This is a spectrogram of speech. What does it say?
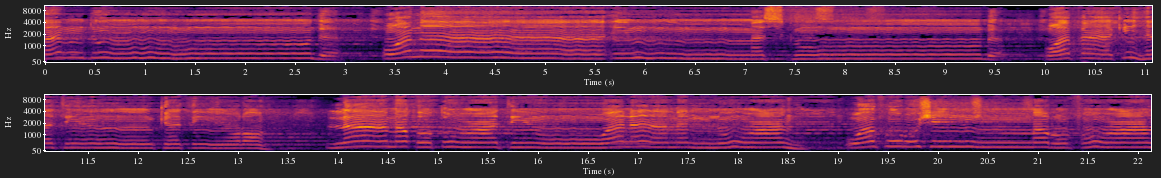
ممدود. وماء وفاكهة كثيرة لا مقطوعة ولا ممنوعة وفرش مرفوعة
